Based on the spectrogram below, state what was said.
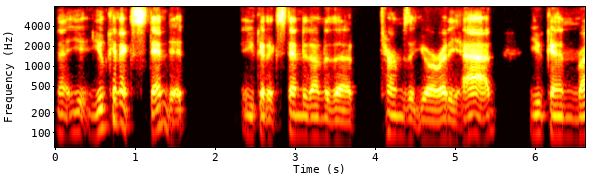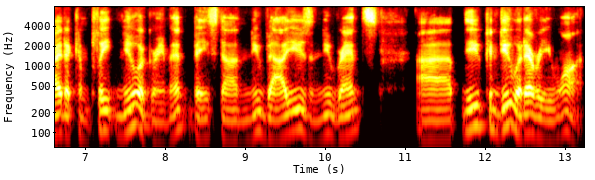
that you, you can extend it. You could extend it under the terms that you already had. You can write a complete new agreement based on new values and new rents. Uh, you can do whatever you want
